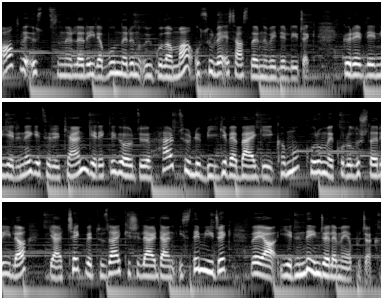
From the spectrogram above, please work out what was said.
alt ve üst sınırlarıyla bunların uygulama, usul ve esaslarını belirleyecek. Görevlerini yerine getirirken gerekli gördüğü her türlü bilgi ve belgeyi kamu, kurum ve kuruluşlarıyla gerçek ve tüzel kişilerden istemeyecek veya yerinde inceleme yapacak.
